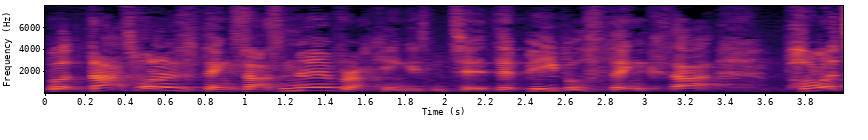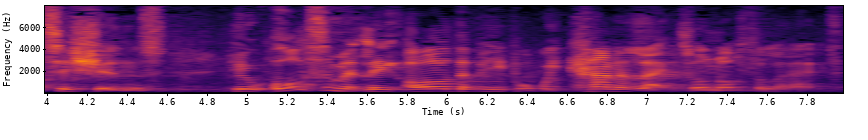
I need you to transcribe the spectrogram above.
But that's one of the things that's nerve wracking, isn't it? That people think that politicians, who ultimately are the people we can elect or not elect,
